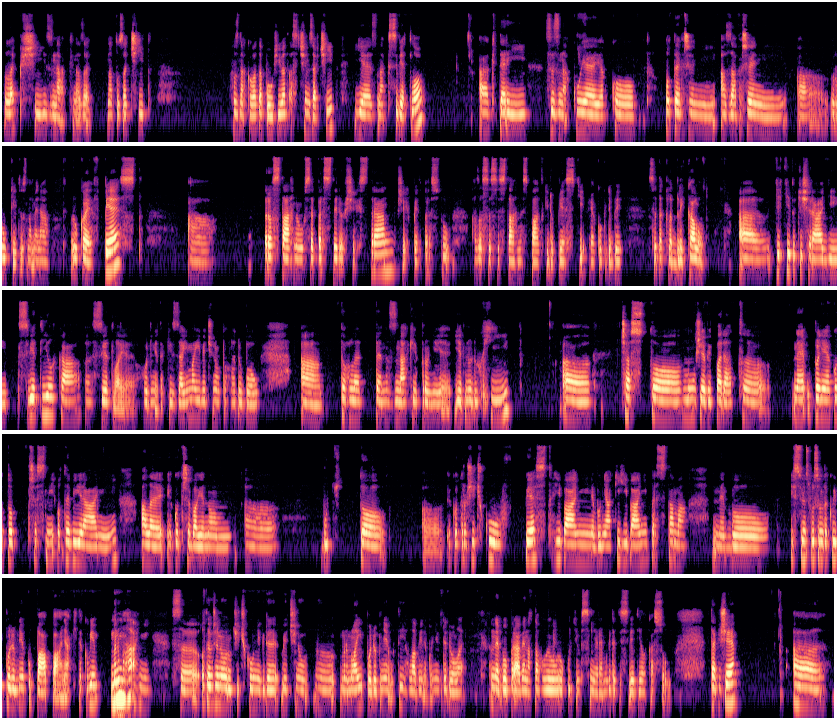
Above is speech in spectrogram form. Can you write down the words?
nejlepší znak na, za, na to začít ho znakovat a používat a s čím začít, je znak světlo, a který se znakuje jako otevření a zavření a ruky. To znamená, ruka je v pěst a roztáhnou se prsty do všech stran, všech pět prstů a zase se stáhne zpátky do pěsti, jako kdyby se takhle blikalo. A děti totiž rádi světýlka, světla je hodně taky zajímají většinou tohle dobou a tohle ten znak je pro ně jednoduchý. Často může vypadat e, ne úplně jako to přesné otevírání, ale jako třeba jenom uh, buď to uh, jako trošičku pěst hýbání nebo nějaký hýbání prstama nebo i svým způsobem takový podobný jako pápa, nějaký takový mrmlání s otevřenou ručičkou, někde většinou uh, mrmlají podobně u té hlavy nebo někde dole, nebo právě natahují ruku tím směrem, kde ty světílka jsou. Takže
